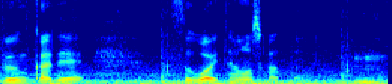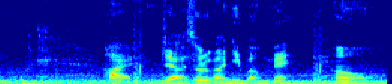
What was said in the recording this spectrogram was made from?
文化ですごい楽しかったね。うん、はい、じゃあそれが2番目。うん。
